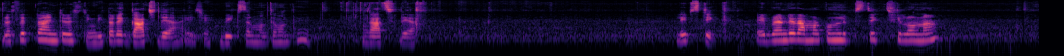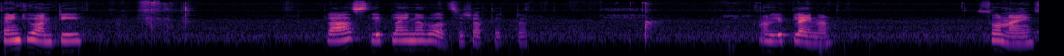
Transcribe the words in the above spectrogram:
ব্রেসলেটটা ইন্টারেস্টিং ভিতরে গাছ দেয়া, এই যে বিটসের মধ্যে মধ্যে গাছ দেয়া। লিপস্টিক এই ব্র্যান্ডের আমার কোনো লিপস্টিক ছিল না। Thank you aunty plus lip লাইনারও আছে সাথে একটা। লিপ লাইনার সো নাইস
